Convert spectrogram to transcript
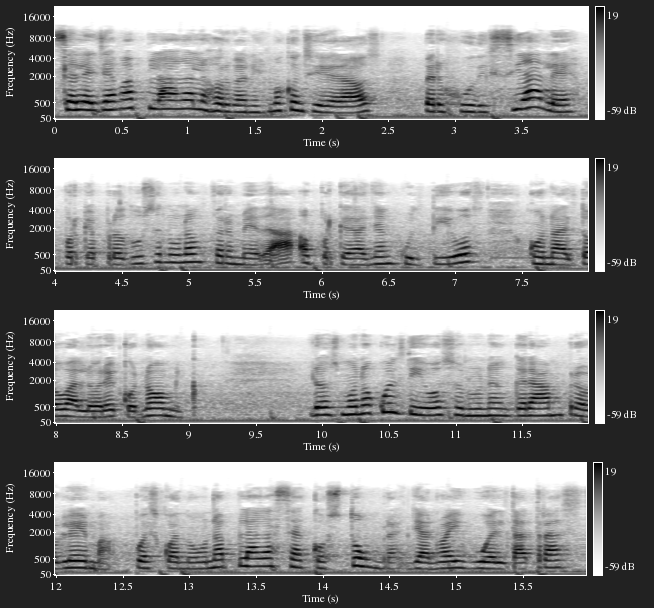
Se le llama plaga a los organismos considerados perjudiciales porque producen una enfermedad o porque dañan cultivos con alto valor económico. Los monocultivos son un gran problema, pues cuando una plaga se acostumbra ya no hay vuelta atrás,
